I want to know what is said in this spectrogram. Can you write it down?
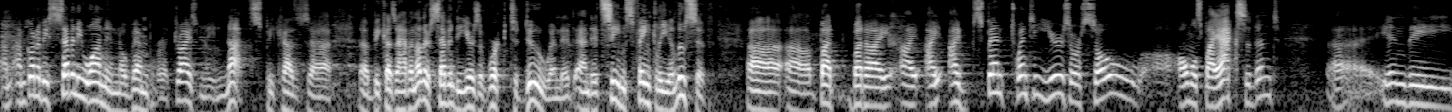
I'm, I'm, going to be 71 in November. It drives me nuts because, uh, uh, because I have another 70 years of work to do, and it, and it seems faintly elusive. Uh, uh, but but I, I, I, I've spent 20 years or so, uh, almost by accident, uh, in the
